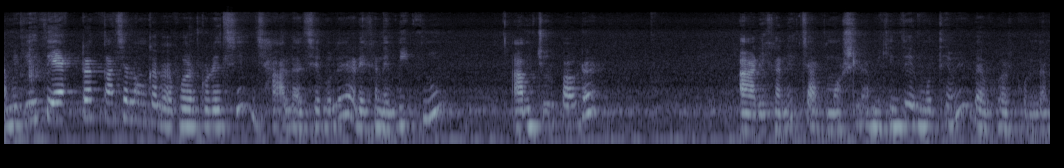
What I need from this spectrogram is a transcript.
আমি যেহেতু একটা কাঁচা লঙ্কা ব্যবহার করেছি, ঝাল আছে বলে, আর এখানে বিট নুন, আমচুর পাউডার আর এখানে চাট মশলা আমি কিন্তু এর মধ্যে আমি ব্যবহার করলাম।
